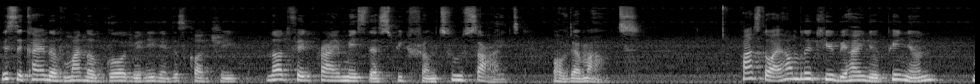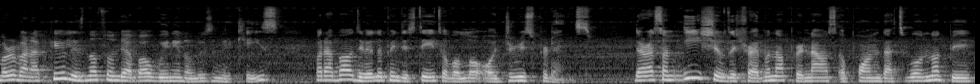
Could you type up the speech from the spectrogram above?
This is the kind of man of God we need in this country, not fake primates that speak from two sides of their mouths. Pastor, I humbly queue behind your opinion. Moreover, an appeal is not only about winning or losing a case, but about developing the state of a law or jurisprudence. There are some issues the tribunal pronounced upon that will not be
